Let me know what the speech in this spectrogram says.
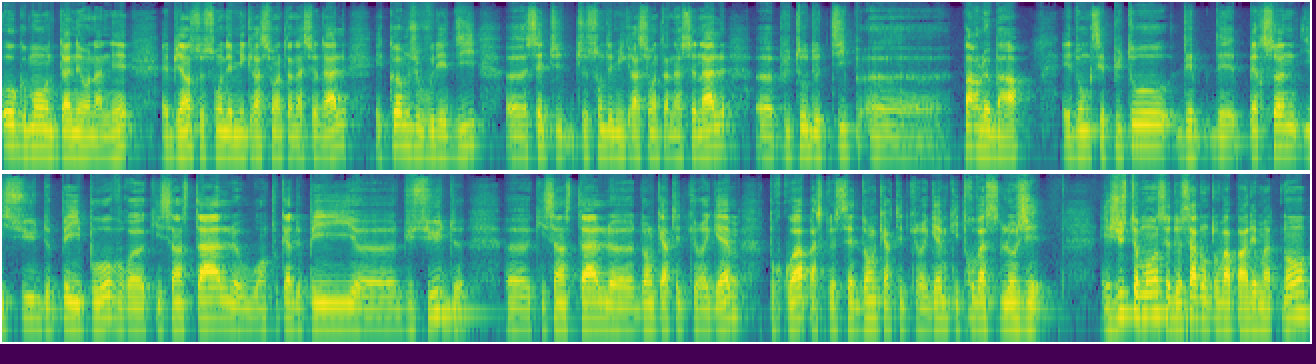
augmente d'année en année, eh bien, ce sont les migrations internationales. Et comme je vous l'ai dit, euh, ce sont des migrations internationales euh, plutôt de type euh, par le bas. Et donc, c'est plutôt des, des, personnes issues de pays pauvres euh, qui s'installent, ou en tout cas de pays euh, du Sud, euh, qui s'installent dans le quartier de Kuregem. Pourquoi? Parce que c'est dans le quartier de Kuregem qu'ils trouvent à se loger. Et justement, c'est de ça dont on va parler maintenant,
